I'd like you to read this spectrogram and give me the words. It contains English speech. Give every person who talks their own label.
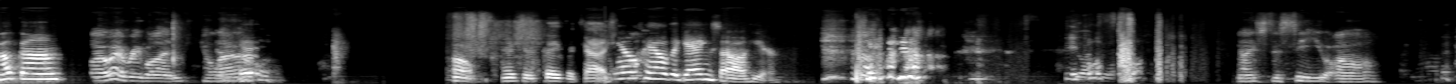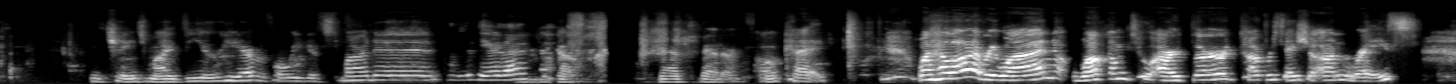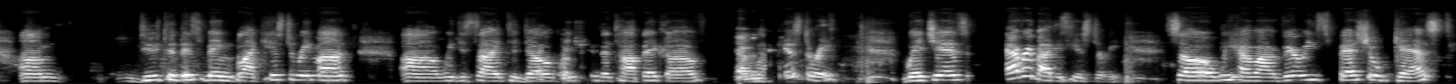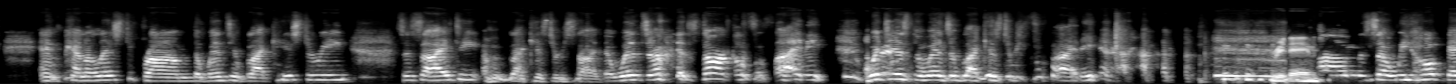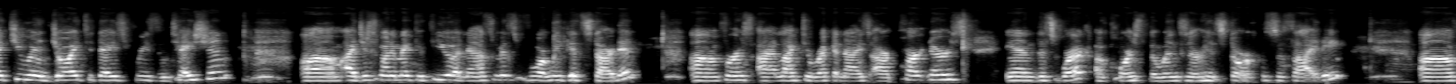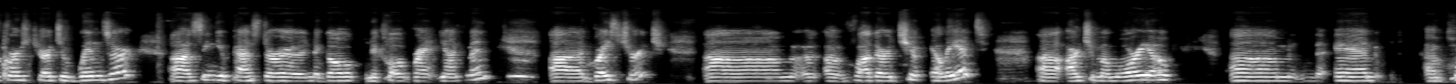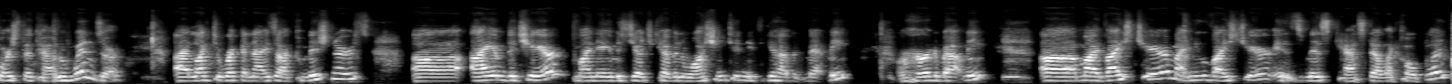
Speaker 1: Welcome.
Speaker 2: Hello, everyone. Hello.
Speaker 3: Oh, there's your favorite guy.
Speaker 1: Hail, hail, the gang's all here.
Speaker 2: nice to see you all. Change my view here before we get started.
Speaker 3: You hear that?
Speaker 2: Go. That's better. Okay. Well, hello, everyone. Welcome to our third conversation on race. Um, due to this being Black History Month, uh, we decided to delve into the topic of Black history, which is everybody's history. So we have our very special guest and panelist from the Windsor Black History Society, oh, Black History Society, the Windsor Historical Society, which is the Windsor Black History Society.
Speaker 4: Renamed.
Speaker 2: Um, so we hope that you enjoyed today's presentation. Um, I just want to make a few announcements before we get started. Um, first, I'd like to recognize our partners in this work, of course, the Windsor Historical Society, uh, First Church of Windsor, uh, Senior Pastor Nicole, Nicole Grant Youngman, uh, Grace Church, um, uh, Father Chip Elliott, uh, Archer Memorial, um, and of course the town of Windsor. I'd like to recognize our commissioners. Uh, I am the chair. My name is Judge Kevin Washington, if you haven't met me or heard about me. Uh, my vice chair, my new vice chair is Ms. Castella Copeland.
